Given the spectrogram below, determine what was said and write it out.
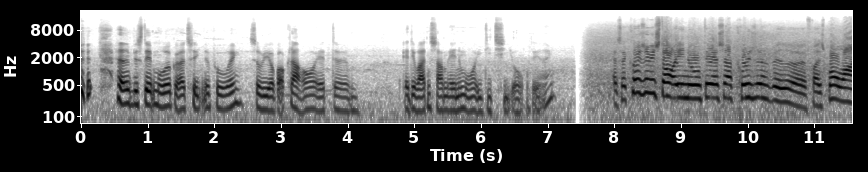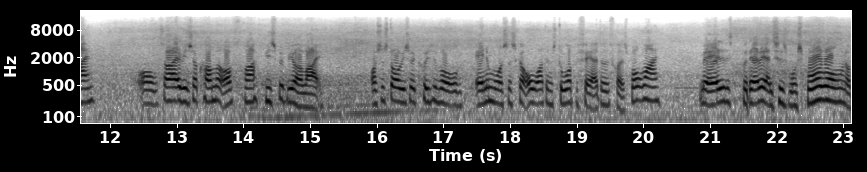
havde en bestemt måde at gøre tingene på, ikke? Så vi var godt klar over, at, øh, at det var den samme andemor i de 10 år der, ikke? Altså krydset, vi står i nu, det er så krydset ved øh, Frederiksborgvej, og så er vi så kommet op fra Bispebjergvej. Og så står vi så i krydset, hvor Annemor så skal over den store befærdede Frederiksborgvej, med alle på daværende tidspunkt sporvogne og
